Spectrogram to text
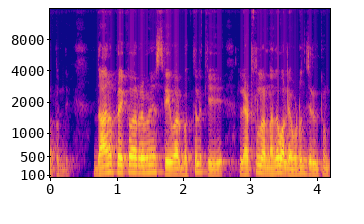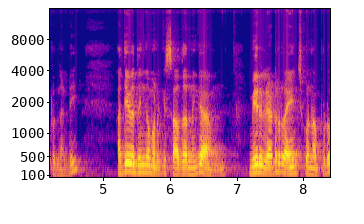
ఉంటుంది. దాని ప్రకారమే శ్రీవారి భక్తులకి లెటర్లు అన్నది వాళ్ళు ఇవ్వడం జరుగుతుంటుందండి అదేవిధంగా మనకి సాధారణంగా మీరు లెటర్ రాయించుకున్నప్పుడు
